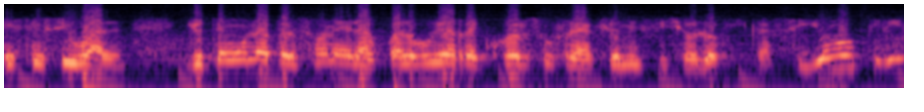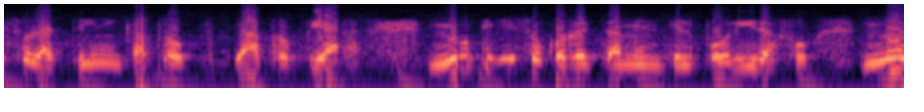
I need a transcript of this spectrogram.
Esto es igual. Yo tengo una persona de la cual voy a recoger sus reacciones fisiológicas. Si yo no utilizo la técnica apro- apropiada, no utilizo correctamente el polígrafo, no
